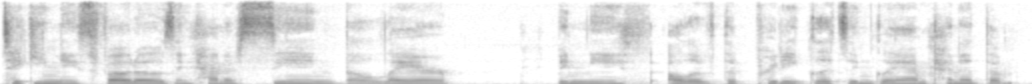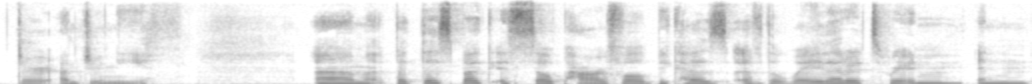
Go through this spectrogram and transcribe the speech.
taking these photos and kind of seeing the layer beneath all of the pretty glitz and glam, kind of the dirt underneath. Um, but this book is so powerful because of the way that it's written and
